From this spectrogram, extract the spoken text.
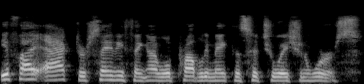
if I act or say anything, I will probably make the situation worse.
